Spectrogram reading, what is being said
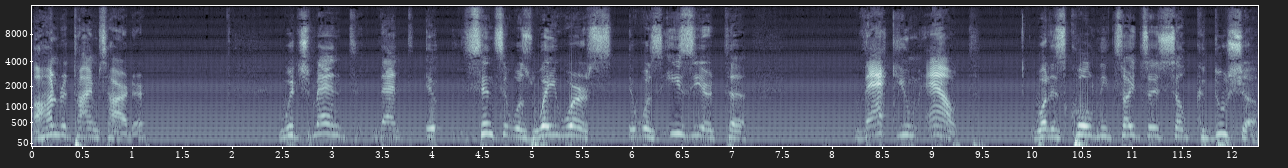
a hundred times harder, which meant that it, since it was way worse, it was easier to vacuum out what is called Nitzoitzoi Sel Kedusha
